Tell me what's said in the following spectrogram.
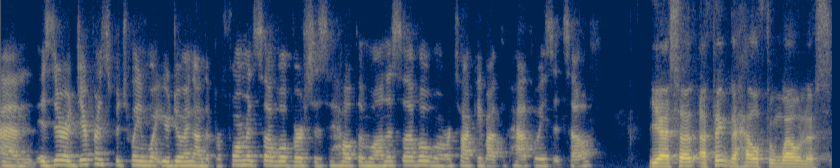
Um, is there a difference between what you're doing on the performance level versus the health and wellness level when we're talking about the pathways itself? Yeah, so I think the health and wellness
